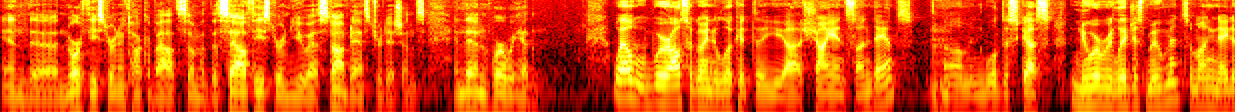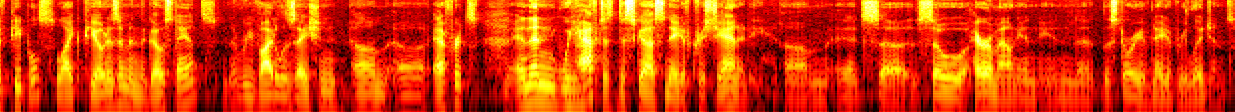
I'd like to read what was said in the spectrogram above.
in the northeastern and talk about some of the southeastern U.S. stomp dance traditions. And then where are we heading? Well, we're also going to look at the uh, Cheyenne Sundance, mm-hmm. um, and we'll discuss newer religious movements among Native peoples, like Peyotism and the Ghost Dance, the revitalization um, uh, efforts. And then we have to discuss Native Christianity. Um, it's uh, so paramount in, in the, the story of Native religions.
